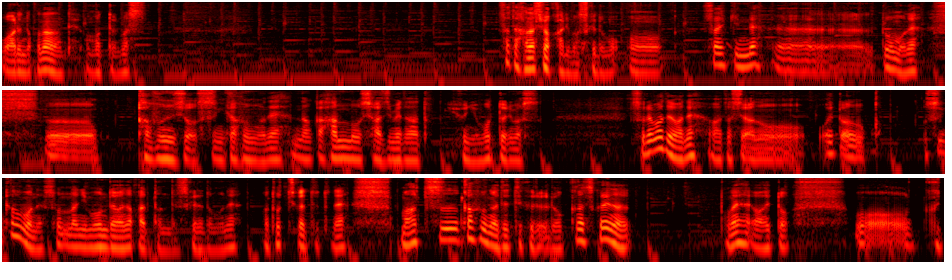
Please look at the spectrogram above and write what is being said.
終わるのかななんて思っております。さて話は変わりますけども、最近ね、えー、どうもね、うん花粉症、スギ花粉がね、なんか反応し始めたなというふうに思っております。それまではね、私、あの、割とあの、スギ花粉もね、そんなに問題はなかったんですけれどもね、まあ、どっちかというとね、松花粉が出てくる6月くらいのとね、割と、もう、ぐっ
